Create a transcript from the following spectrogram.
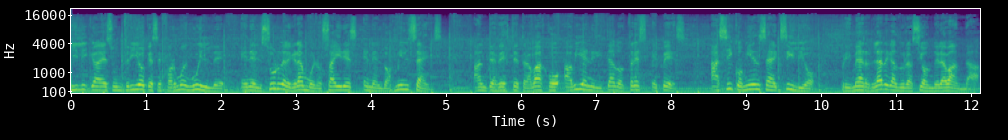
Dílica es un trío que se formó en Wilde, en el sur del Gran Buenos Aires, en el 2006. Antes de este trabajo habían editado tres EPs. Así comienza Exilio, primer larga duración de la banda.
